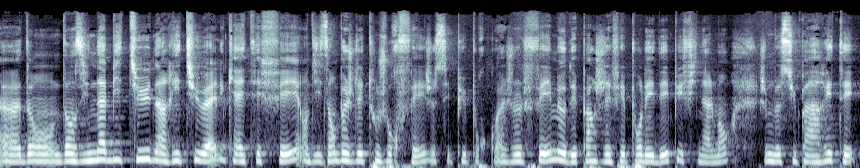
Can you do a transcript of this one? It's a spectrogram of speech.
euh, dans, une habitude, un rituel qui a été fait en disant ben, je l'ai toujours fait, je ne sais plus pourquoi je le fais, mais au départ je l'ai fait pour l'aider, puis finalement je ne me suis pas arrêtée.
